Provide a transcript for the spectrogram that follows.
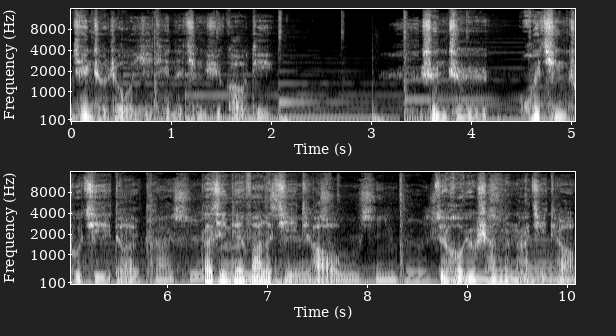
牵扯着我一天的情绪高低，甚至会清楚记得他今天发了几条，最后又删了哪几条。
